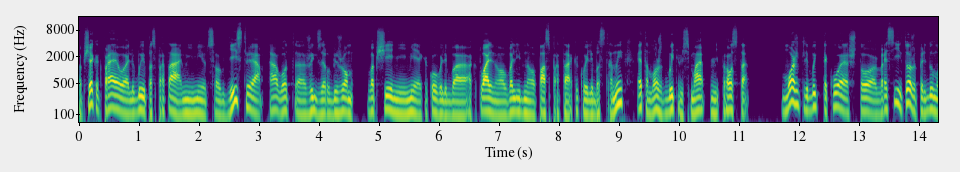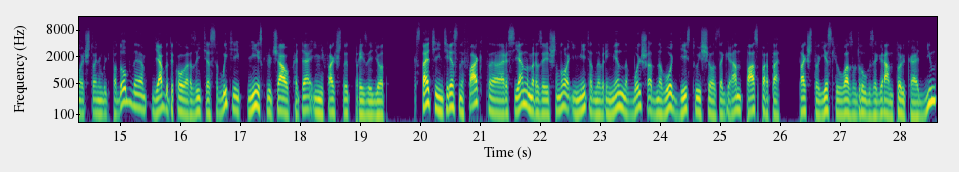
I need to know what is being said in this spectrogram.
Вообще, как правило, любые паспорта, они имеют срок действия, а вот а, жить за рубежом вообще не имея какого-либо актуального, валидного паспорта какой-либо страны, это может быть весьма непросто. Может ли быть такое, что в России тоже придумают что-нибудь подобное? Я бы такого развития событий не исключал, хотя и не факт, что это произойдет. Кстати, интересный факт. Э, россиянам разрешено иметь одновременно больше одного действующего загранпаспорта. Так что если у вас вдруг загран только один,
